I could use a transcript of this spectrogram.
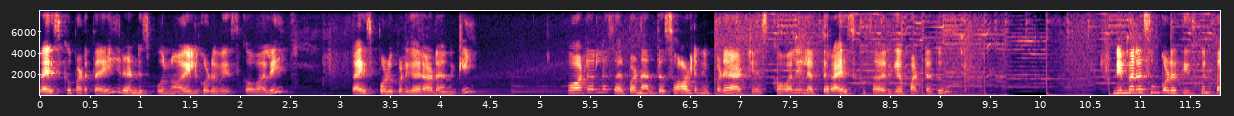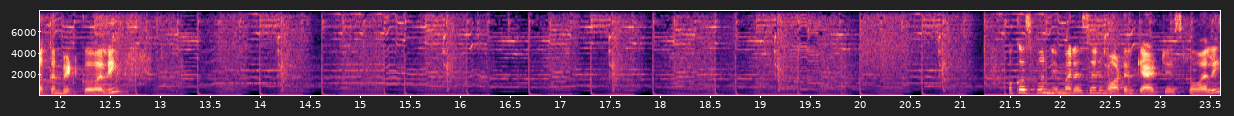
రైస్కు పడతాయి. రెండు స్పూన్ ఆయిల్ కూడా వేసుకోవాలి. రైస్ పొడి పొడిగా రావడానికి. వాటర్లో సరిపడినంత సాల్ట్ని ఇప్పుడే యాడ్ చేసుకోవాలి లేకపోతే రైస్కి సరిగా పట్టదు. నిమ్మరసం కూడా తీసుకొని పక్కన పెట్టుకోవాలి. ఒక స్పూన్ నిమ్మరసాన్ని వాటర్కి యాడ్ చేసుకోవాలి.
